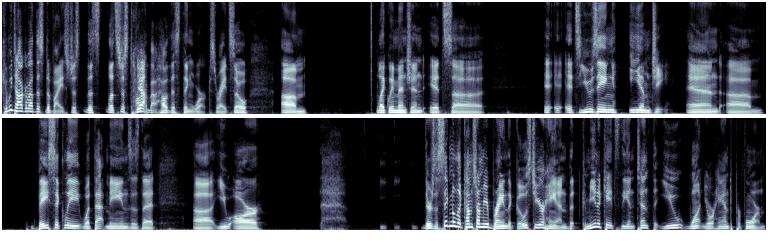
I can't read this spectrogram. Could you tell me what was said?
can we talk about this device? Just this. Let's just talk Yeah. about how this thing works, right? So, um, like we mentioned, it's uh, it, it- it's using EMG, and um, basically what that means is that uh, you are there's a signal that comes from your brain that goes to your hand that communicates the intent that you want your hand to perform.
